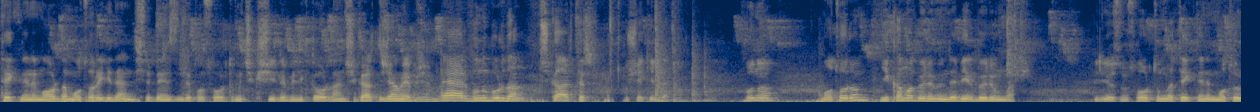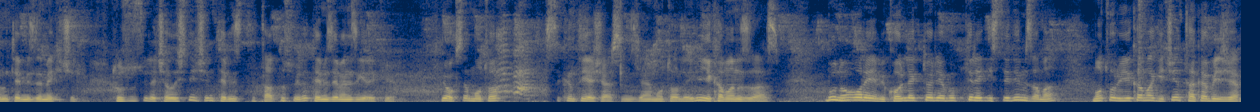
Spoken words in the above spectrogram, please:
Teknenin orada motora giden işte benzin deposu hortumu çıkışıyla birlikte oradan çıkartacağım yapacağım. Eğer bunu buradan çıkartır bu şekilde. Bunu motorun yıkama bölümünde bir bölüm var. Biliyorsunuz hortumla teknenin motorunu temizlemek için. Tuzlu suyla çalıştığı için temiz tatlı suyla temizlemeniz gerekiyor. Yoksa motor sıkıntı yaşarsınız yani motorla ilgili yıkamanız lazım. Bunu oraya bir kolektör yapıp direkt istediğim zaman motoru yıkamak için takabileceğim.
